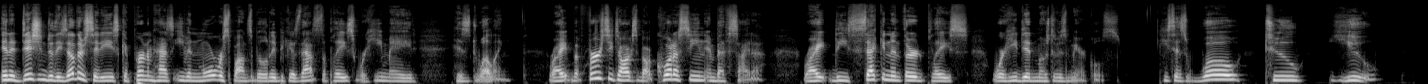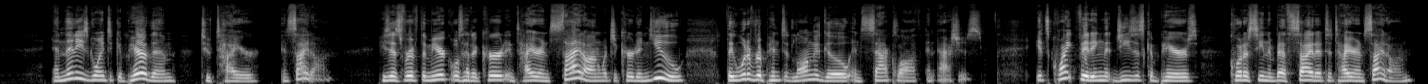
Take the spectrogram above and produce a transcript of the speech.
in addition to these other cities, Capernaum has even more responsibility because that's the place where he made his dwelling, right? But first he talks about Chorazin and Bethsaida, right? The second and third place where he did most of his miracles. He says, Woe to you. And then he's going to compare them to Tyre and Sidon. He says, For if the miracles had occurred in Tyre and Sidon, which occurred in you, they would have repented long ago in sackcloth and ashes. It's quite fitting that Jesus compares Chorazin and Bethsaida to Tyre and Sidon,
